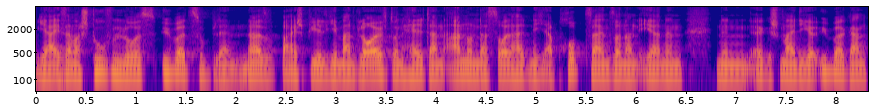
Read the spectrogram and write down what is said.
ja, ich sag mal, stufenlos überzublenden. Also Beispiel, jemand läuft und hält dann an und das soll halt nicht abrupt sein, sondern eher ein, ein äh, geschmeidiger Übergang.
